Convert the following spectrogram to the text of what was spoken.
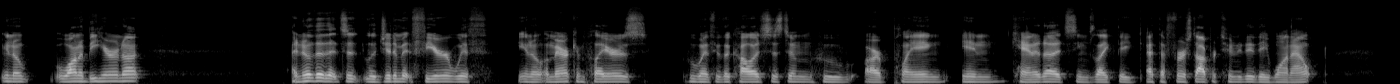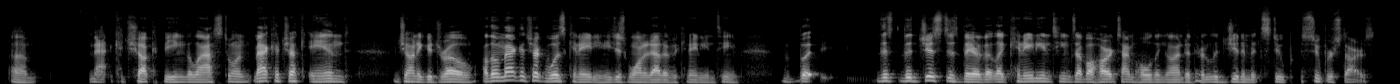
you know, want to be here or not. I know that it's a legitimate fear with, you know, American players who went through the college system who are playing in Canada. It seems like they at the first opportunity they want out. Um, Matt Tkachuk being the last one. Matt Tkachuk and Johnny Gaudreau. Although Matt Tkachuk was Canadian, he just wanted out of a Canadian team. But this the gist is there that like Canadian teams have a hard time holding on to their legitimate stup- superstars.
